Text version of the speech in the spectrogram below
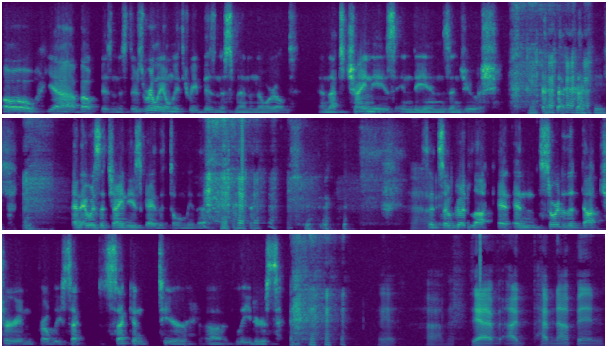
oh yeah about business. There's really only three businessmen in the world and that's chinese indians and jewish. And it was a chinese guy that told me that. Uh, so, so good luck. And, and sort of the dutch are in probably sec, second tier uh, leaders. Yeah. Oh. Yeah, I've, I have not been,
